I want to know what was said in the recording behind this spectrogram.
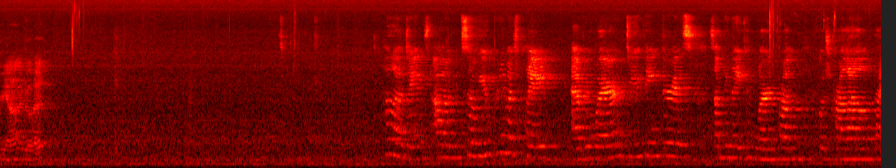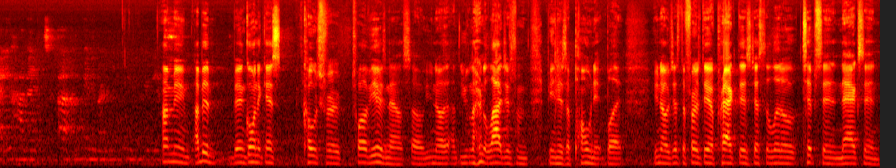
Brianna, go ahead. Hello, James. Um, so you've pretty much played everywhere. Do you think there is something that you can learn from Coach Carlisle that you haven't um, maybe learned in previous? I mean, I've been been going against coach for 12 years now, so you know you learn a lot just from being his opponent. But you know, just the first day of practice, just the little tips and knacks and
